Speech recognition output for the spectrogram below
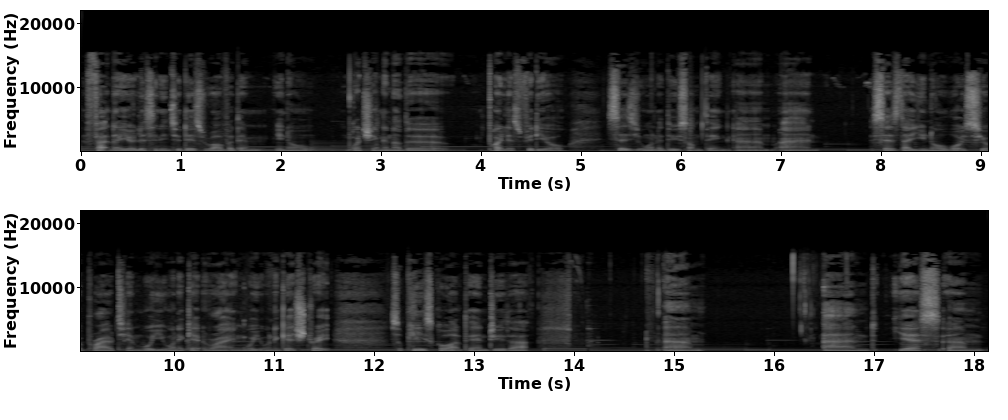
The fact that you're listening to this rather than you know watching another pointless video says you want to do something, um, and says that you know what's your priority and what you want to get right and what you want to get straight. So please go out there and do that. Um, and yes, um,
